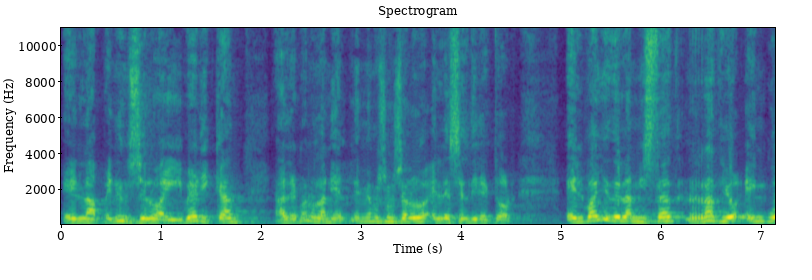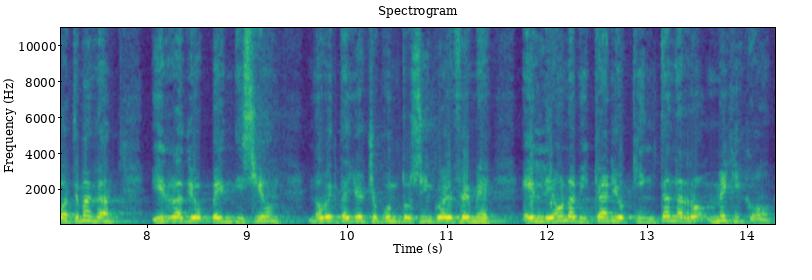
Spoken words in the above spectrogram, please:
en la península ibérica. Al hermano Daniel le enviamos un saludo, él es el director. El Valle de la Amistad Radio en Guatemala y Radio Bendición 98.5 FM en Leona Vicario, Quintana Roo, México.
